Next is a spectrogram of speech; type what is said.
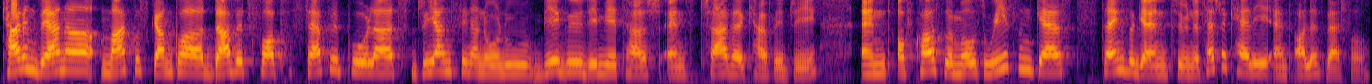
Karin Werner, Markus Gamper, David Fopp, Serpil Polat, Cihan Sinanoğlu, Birgül Demirtas, and Chare Carveji. And of course, the most recent guests, thanks again to Natasha Kelly and Olive Vassell.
